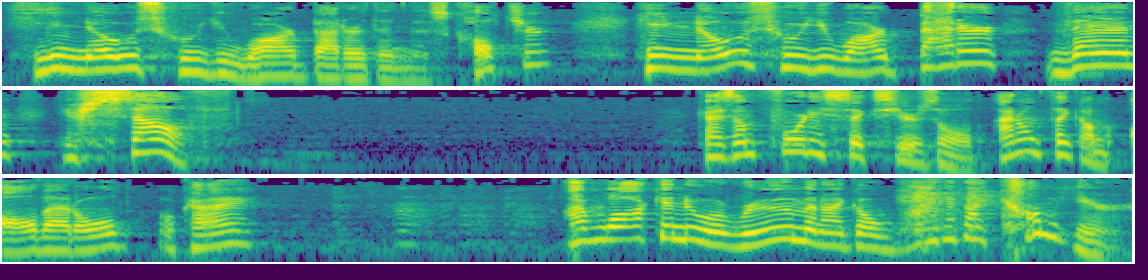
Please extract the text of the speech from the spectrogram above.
He knows who you are better than this culture. He knows who you are better than yourself. Guys, I'm 46 years old. I don't think I'm all that old, okay? I walk into a room and I go, why did I come here?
